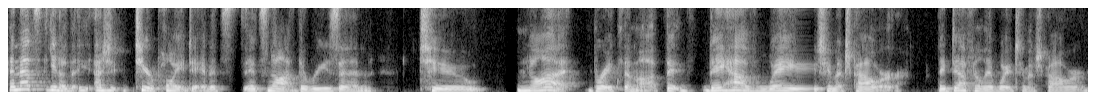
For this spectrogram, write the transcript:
And that's you know as you, to your point dave it's it's not the reason to not break them up. They, they have way too much power. They definitely have way too much power.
